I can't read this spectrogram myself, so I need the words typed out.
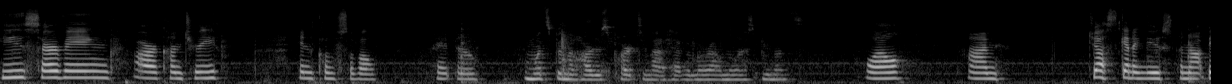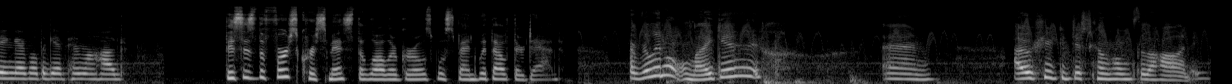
He's serving our country in Kosovo right now. And what's been the hardest part to not have him around the last few months? Well, I'm just getting used to not being able to give him a hug. This is the first Christmas the Lawler girls will spend without their dad. I really don't like it, and I wish he could just come home for the holidays.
